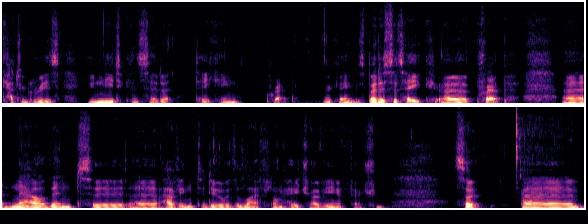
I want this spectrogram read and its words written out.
categories, you need to consider taking PrEP. Okay, it's better to take uh, PrEP uh, now than to uh, having to deal with a lifelong HIV infection. So, um,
